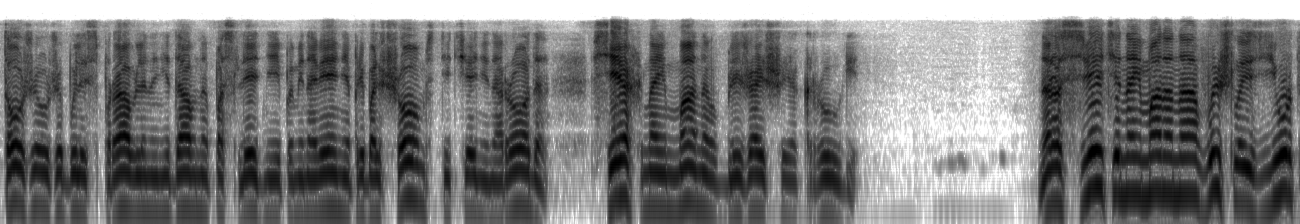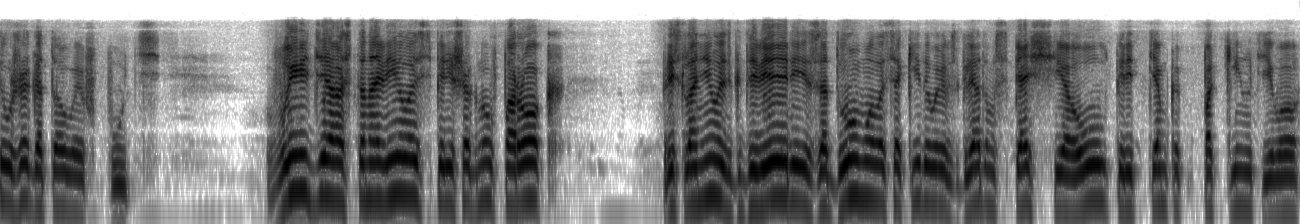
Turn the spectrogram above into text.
тоже уже были справлены недавно последние поминовения при большом стечении народа, всех найманов ближайшей округи. На рассвете Найман она вышла из юрты, уже готовая в путь. Выйдя, остановилась, перешагнув порог, прислонилась к двери, задумалась, окидывая взглядом спящий аул перед тем, как покинуть его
